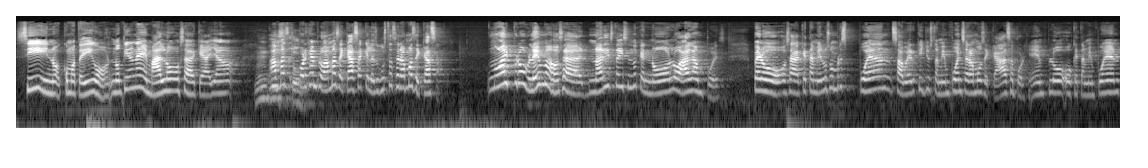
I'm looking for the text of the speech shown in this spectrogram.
Sí, no, como te digo, no tiene nada de malo, o sea, que haya Un amas, por ejemplo, amas de casa que les gusta ser amas de casa. No hay problema, o sea, nadie está diciendo que no lo hagan, pues. Pero, o sea, que también los hombres puedan saber que ellos también pueden ser amos de casa, por ejemplo, o que también pueden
